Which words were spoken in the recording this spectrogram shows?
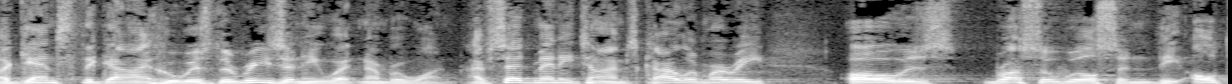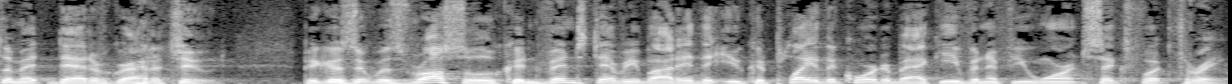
against the guy who was the reason he went number one. I've said many times, Kyler Murray owes Russell Wilson the ultimate debt of gratitude because it was Russell who convinced everybody that you could play the quarterback even if you weren't six foot three.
